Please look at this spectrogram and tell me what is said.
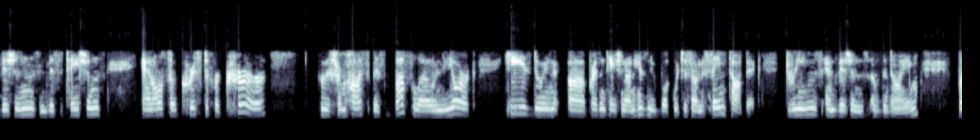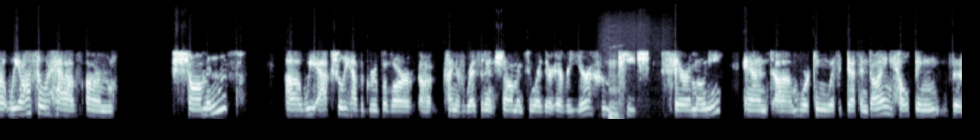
visions and visitations. And also Christopher Kerr, who's from Hospice Buffalo in New York. He's doing a presentation on his new book, which is on the same topic dreams and visions of the dying. But we also have um, shamans. Uh, we actually have a group of our uh, kind of resident shamans who are there every year who Hmm. teach ceremony and um, working with death and dying, helping the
